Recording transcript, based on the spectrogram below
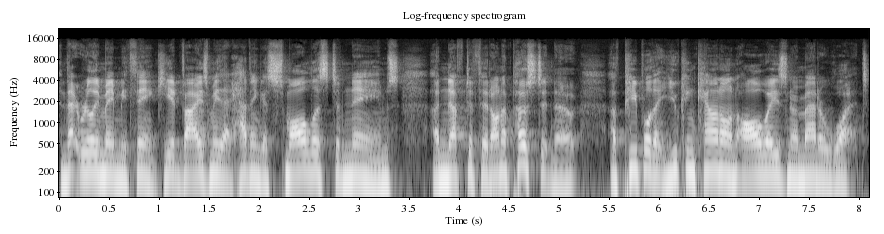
And that really made me think. He advised me that having a small list of names, enough to fit on a post it note, of people that you can count on always, no matter what.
